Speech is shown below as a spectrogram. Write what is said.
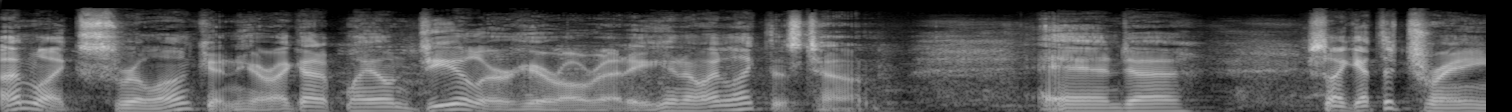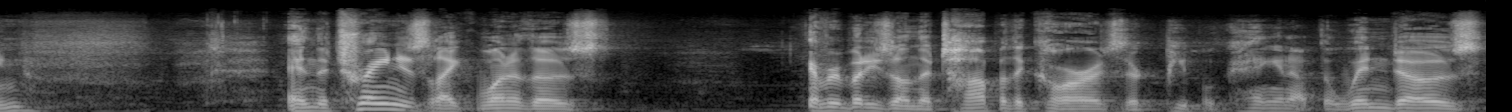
I'm like Sri Lankan here. I got my own dealer here already. You know, I like this town. And uh, so I get the train, and the train is like one of those everybody's on the top of the cars. There are people hanging out the windows.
